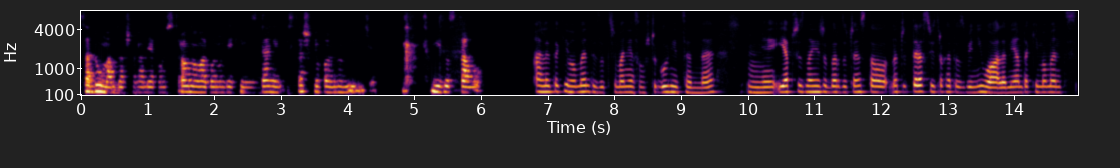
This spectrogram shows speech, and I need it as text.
zadumam zawsze nad jakąś stroną albo nad jakimś zdaniem i strasznie wolno mi idzie. To mi zostało ale takie momenty zatrzymania są szczególnie cenne. Mm, ja przyznaję, że bardzo często, znaczy teraz się trochę to zmieniło, ale miałam taki moment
